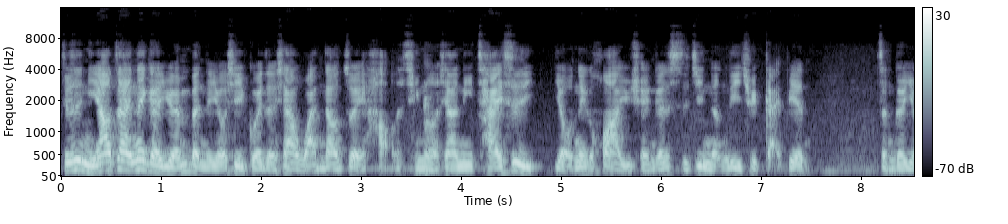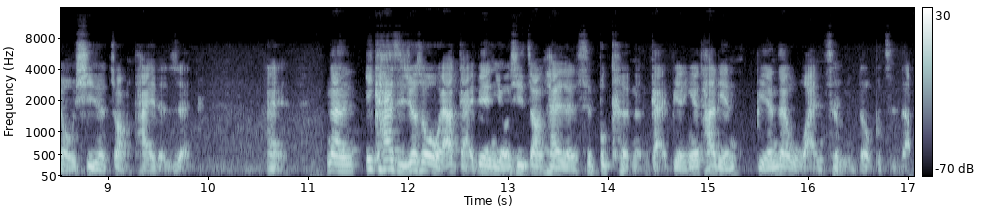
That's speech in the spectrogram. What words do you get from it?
就是你要在那个原本的游戏规则下玩到最好的情况下，你才是有那个话语权跟实际能力去改变整个游戏的状态的人。哎，那一开始就说我要改变游戏状态的人是不可能改变，因为他连别人在玩什么都不知道。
